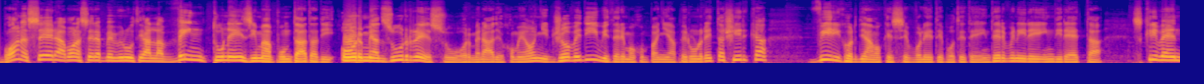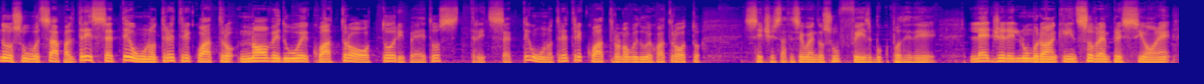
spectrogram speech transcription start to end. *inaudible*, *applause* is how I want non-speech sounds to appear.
Buonasera, buonasera e benvenuti alla ventunesima puntata di Orme Azzurre su Orme Radio come ogni giovedì, vi terremo compagnia per un'oretta circa. Vi ricordiamo che se volete potete intervenire in diretta scrivendo su WhatsApp al 371 334 9248, ripeto 371 334 9248. Se ci state seguendo su Facebook potete leggere il numero anche in sovraimpressione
